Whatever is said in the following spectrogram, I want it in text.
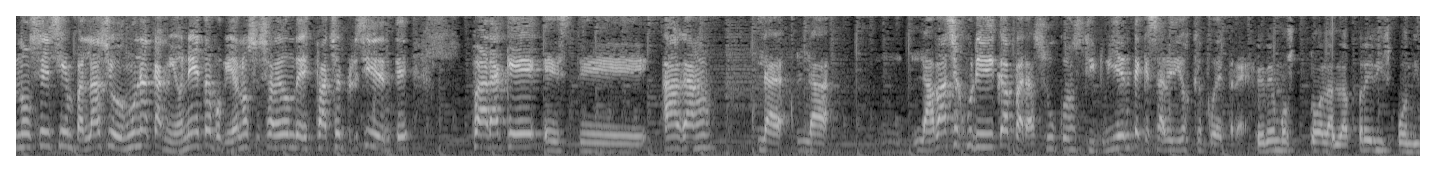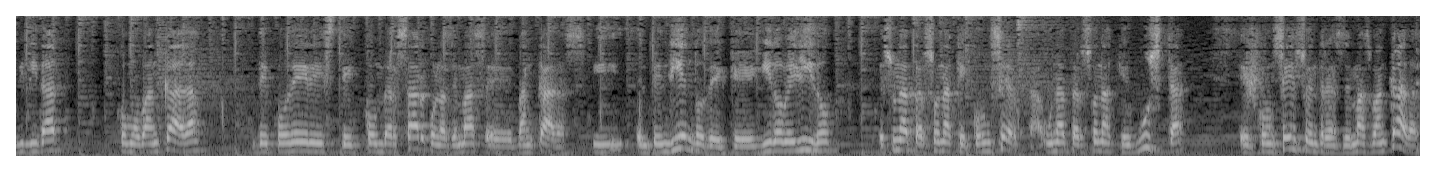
no sé si en Palacio o en una camioneta, porque ya no se sabe dónde despacha el presidente, para que este, hagan la, base jurídica para su constituyente que sabe Dios que puede traer. Tenemos toda la, predisponibilidad como bancada de poder este, conversar con las demás eh, bancadas y entendiendo de que Guido Bellido es una persona que concerta, una persona que busca el consenso entre las demás bancadas.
